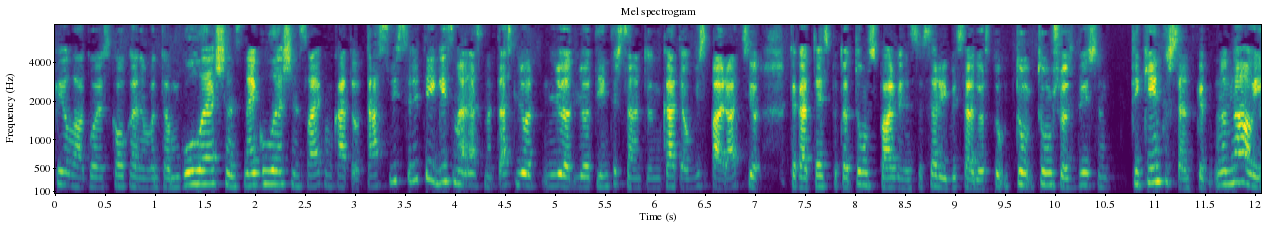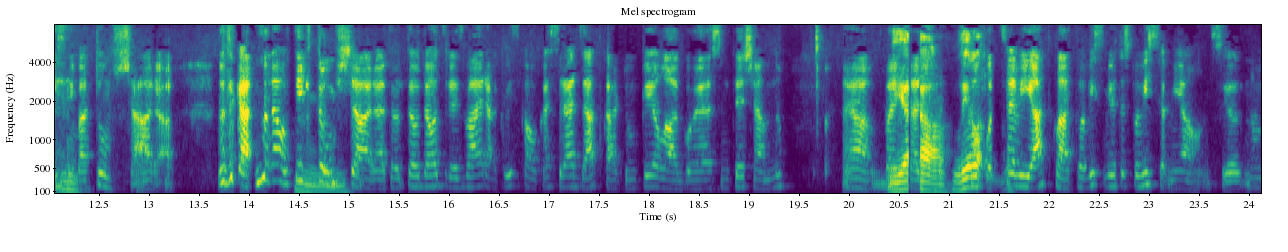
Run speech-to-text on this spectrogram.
pielāgojas kaut kādam tam gulēšanas, negulēšanas laikam, kā tev tas viss ritīgi izmainās. Man tas ļoti, ļoti, ļoti interesanti un kā tev vispār acis, jo, tā kā teicu par to tums pārgājienas, es arī visādos tum, tum, tumšos bijis un tik interesanti, ka, nu, nav īstenībā tums šārā. Nu, tā kā, nu, nav tik tums šārā, tev, tev daudzreiz vairāk viss kaut kas redz apkārt un pielāgojas un tiešām, nu, Jā, jā liela... sevi atklāt pavisam, jo tas pavisam jauns. Jo, nu,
